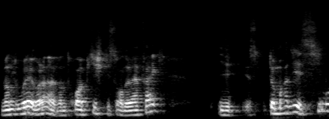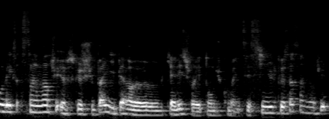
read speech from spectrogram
20, ouais, voilà, 23 piges qui sort de la fac. il est... Tom Brady est si mauvais que ça 5-28 Parce que je suis pas hyper euh, calé sur les temps du combine. C'est si nul que ça, 5-28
